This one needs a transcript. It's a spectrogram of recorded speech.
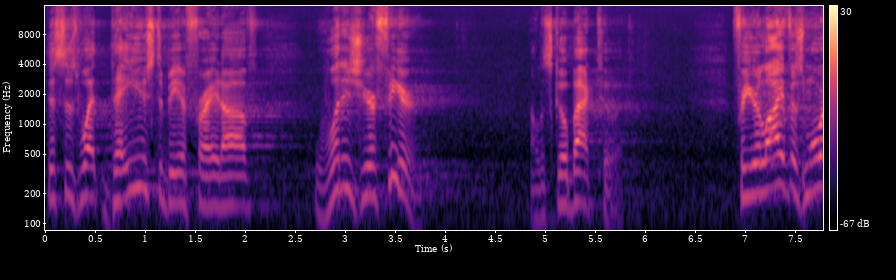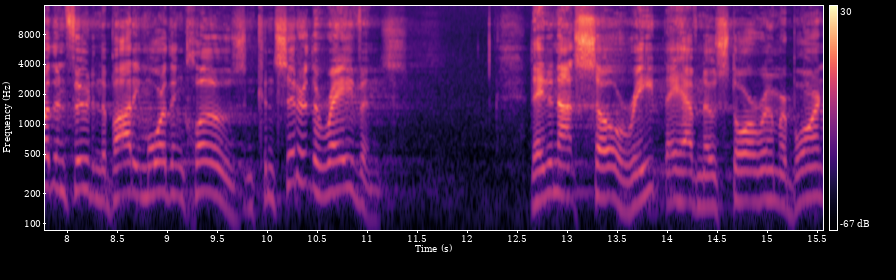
This is what they used to be afraid of. What is your fear? Now let's go back to it. For your life is more than food and the body more than clothes. And consider the ravens. They do not sow or reap, they have no storeroom or barn,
